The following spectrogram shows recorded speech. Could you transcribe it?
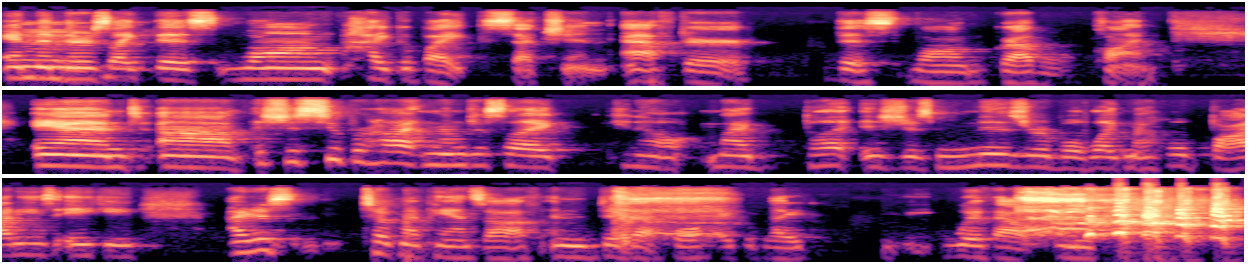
And then there's like this long hike a bike section after this long gravel climb. And um, it's just super hot. And I'm just like, you know, my butt is just miserable. Like my whole body's aching. I just took my pants off and did that whole hike a bike without.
